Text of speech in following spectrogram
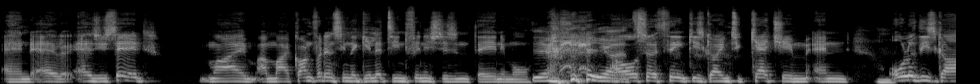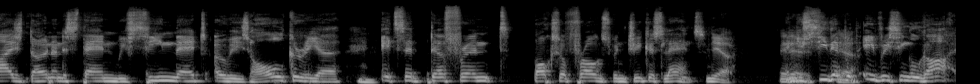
And uh, as you said, my uh, my confidence in the guillotine finish isn't there anymore. Yeah. yeah. I also think he's going to catch him, and all of these guys don't understand. We've seen that over his whole career. It's a different box of frogs when Dricus lands. yeah. And you see that yeah. With every single guy.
